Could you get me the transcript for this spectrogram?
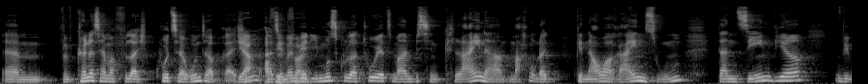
ähm, wir können das ja mal vielleicht kurz herunterbrechen. Ja, also wenn Fall. wir die Muskulatur jetzt mal ein bisschen kleiner machen oder genauer reinzoomen, dann sehen wir, wir,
